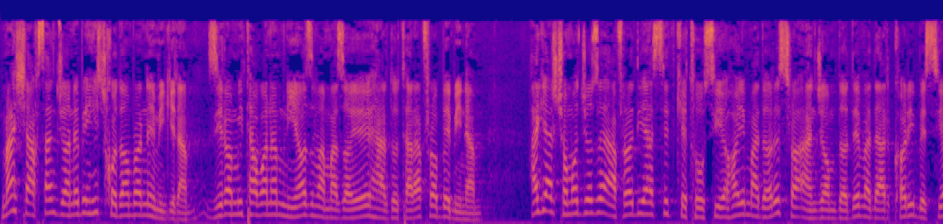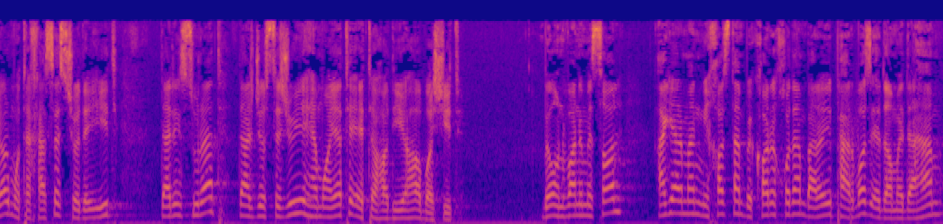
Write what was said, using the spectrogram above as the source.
من شخصا جانب هیچ کدام را نمی‌گیرم زیرا می توانم نیاز و مزایای هر دو طرف را ببینم. اگر شما جزء افرادی هستید که توصیه های مدارس را انجام داده و در کاری بسیار متخصص شده اید در این صورت در جستجوی حمایت اتحادیه ها باشید. به عنوان مثال اگر من می‌خواستم به کار خودم برای پرواز ادامه دهم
